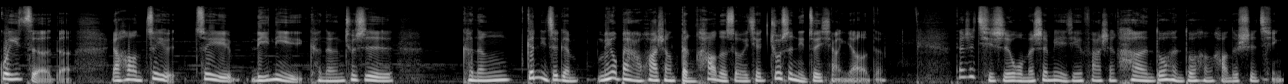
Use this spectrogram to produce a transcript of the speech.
规则的，然后最最离你可能就是。可能跟你这个人没有办法画上等号的时候，一切就是你最想要的。但是其实我们身边已经发生很多很多很好的事情，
